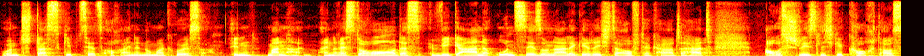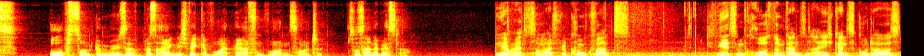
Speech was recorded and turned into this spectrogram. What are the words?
Und das gibt es jetzt auch eine Nummer größer. In Mannheim. Ein Restaurant, das vegane und saisonale Gerichte auf der Karte hat, ausschließlich gekocht aus Obst und Gemüse, was eigentlich weggeworfen worden sollte. Susanne Bessler. Hier haben wir jetzt zum Beispiel Kumquats. Die sehen jetzt im Großen und Ganzen eigentlich ganz gut aus.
